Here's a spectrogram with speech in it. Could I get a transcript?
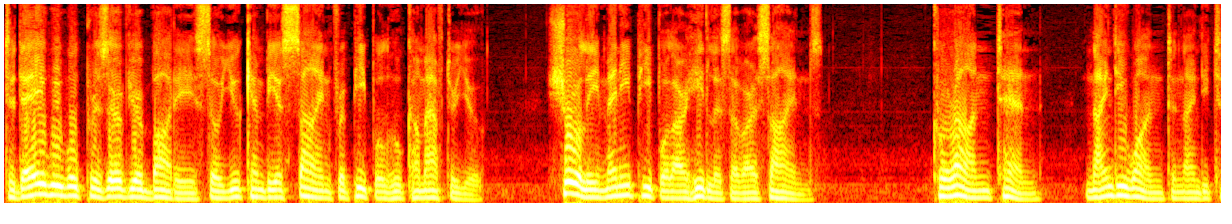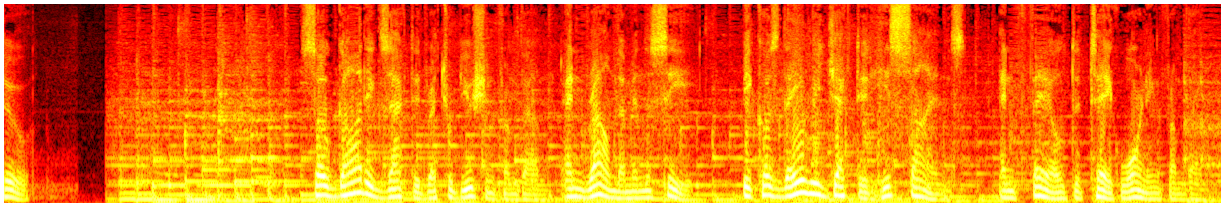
Today we will preserve your body so you can be a sign for people who come after you. Surely many people are heedless of our signs. Quran 10, 91 to 92. So God exacted retribution from them and drowned them in the sea, because they rejected his signs and failed to take warning from them.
